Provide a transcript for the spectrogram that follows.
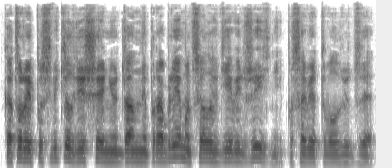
который посвятил решению данной проблемы целых девять жизней, посоветовал Людзе.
